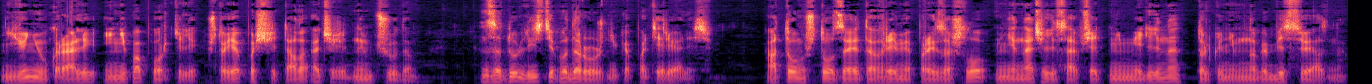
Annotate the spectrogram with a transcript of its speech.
Ее не украли и не попортили, что я посчитала очередным чудом. Зато листья подорожника потерялись. О том, что за это время произошло, мне начали сообщать немедленно, только немного бессвязно.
